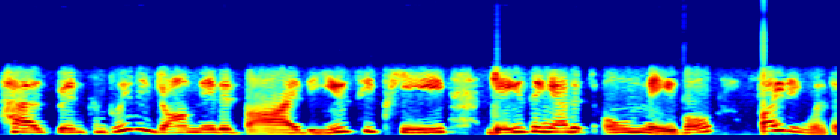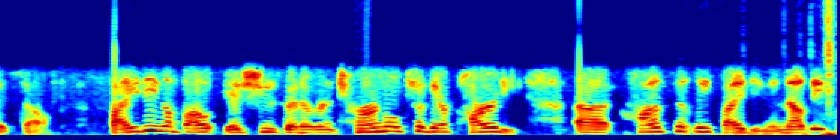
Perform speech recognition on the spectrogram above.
has been completely dominated by the UCP gazing at its own navel, fighting with itself fighting about issues that are internal to their party, uh, constantly fighting. And now they've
